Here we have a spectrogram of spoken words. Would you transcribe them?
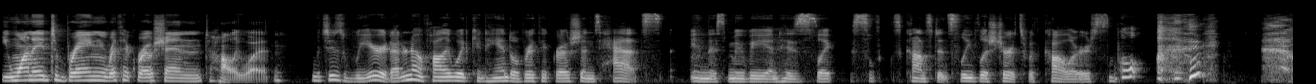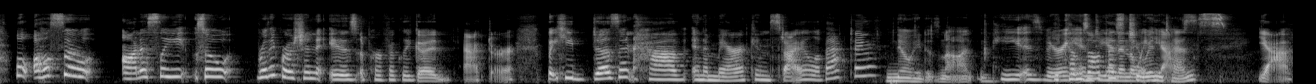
He wanted to bring Hrithik Roshan to Hollywood. Which is weird. I don't know if Hollywood can handle Hrithik Roshan's hats in this movie and his like s- constant sleeveless shirts with collars. Well, well, also honestly, so Hrithik Roshan is a perfectly good actor, but he doesn't have an American style of acting. No, he does not. He is very He comes Indian off as in too intense. Yeah,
